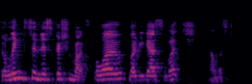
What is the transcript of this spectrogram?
The links in the description box below. Love you guys so much. Namaste.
